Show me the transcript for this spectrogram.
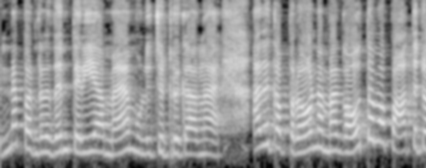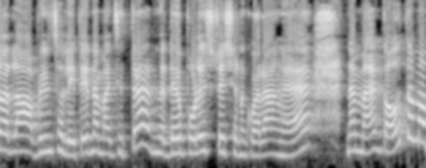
என்ன பண்ணுறதுன்னு தெரியாம முழிச்சிட்டு இருக்காங்க. அதுக்கப்புறம் நம்ம கௌதமை பார்த்துட்டு வரலாம் அப்படின்னு சொல்லிட்டு நம்ம சித்ரா இருந்துட்டு போலீஸ் ஸ்டேஷனுக்கு வராங்க. நம்ம கௌதமை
